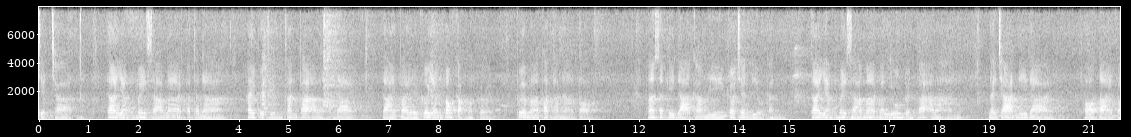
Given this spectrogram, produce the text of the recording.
เจ็ดชาติ ถ้ายังไม่สามารถพัฒนาให้ไปถึงขั้นพระอาหารหันต์ได้ ตายไปก็ยังต้องกลับมาเกิด เพื่อมาพัฒนาต่อ พระสกิดาคามีก็เช่นเดียวกัน ถ้ายังไม่สามารถบรรลุเป็นพระอาหารหันต์ในชาตินี้ได้ พอตายไป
